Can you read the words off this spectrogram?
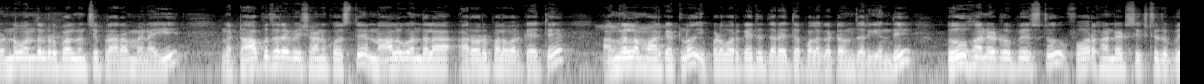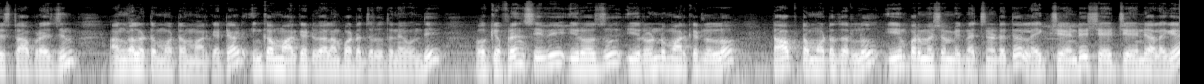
రెండు వందల రూపాయల నుంచి ప్రారంభమైనాయి. ఇంకా టాప్ ధర విషయానికి వస్తే నాలుగు వందల అరవై రూపాయల వరకు అయితే అంగళ్ళ మార్కెట్లో ఇప్పటి వరకు అయితే ధర అయితే పలకటం జరిగింది. Two hundred rupees to four hundred sixty rupees top price in అంగళ్ళ టమోటా మార్కెట్ యార్డ్ ఇంకా మార్కెట్ వేలంపాట జరుగుతూనే ఉంది. ఓకే ఫ్రెండ్స్ ఇవి ఈరోజు ఈ రెండు మార్కెట్లలో టాప్ టమోటా ధరలు. ఈ ఇన్ఫర్మేషన్ మీకు నచ్చినట్టయితే లైక్ చేయండి షేర్ చేయండి అలాగే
